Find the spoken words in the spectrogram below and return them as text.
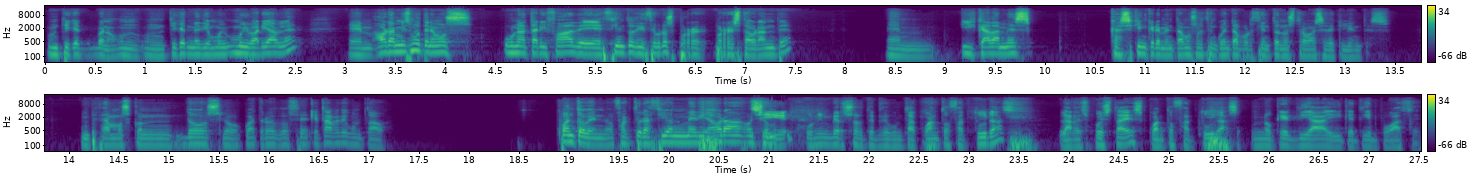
un ticket, bueno, un, ticket medio muy, variable. Em, ahora mismo tenemos una tarifa de 110 euros por restaurante Em, y cada mes casi que incrementamos el 50% nuestra base de clientes. Empezamos con 2, luego 4, 12. ¿Qué te ha preguntado? ¿Cuánto vendo? Facturación media hora, 8. Si un inversor te pregunta cuánto facturas, la respuesta es cuánto facturas, no qué día y qué tiempo hace.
